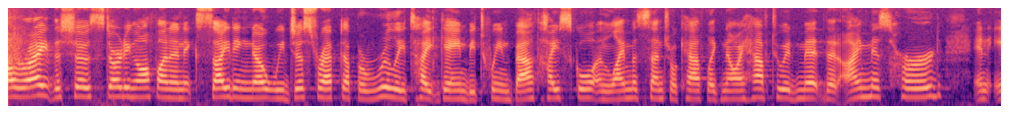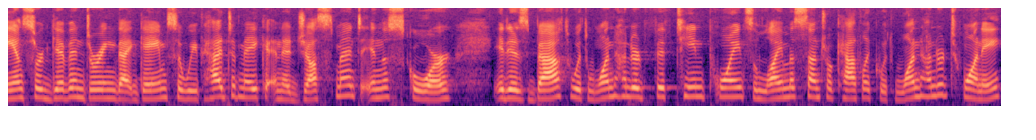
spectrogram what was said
All right, the show's starting off on an exciting note. We just wrapped up a really tight game between Bath High School and Lima Central Catholic. Now, I have to admit that I misheard an answer given during that game, so we've had to make an adjustment in the score. It is Bath with 115 points, Lima Central Catholic with 120.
